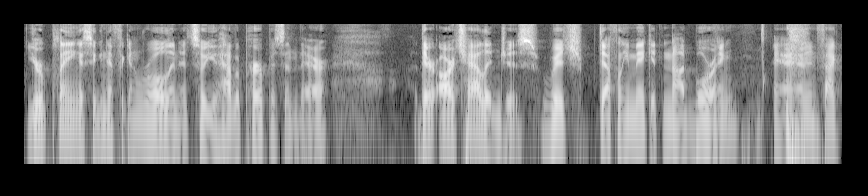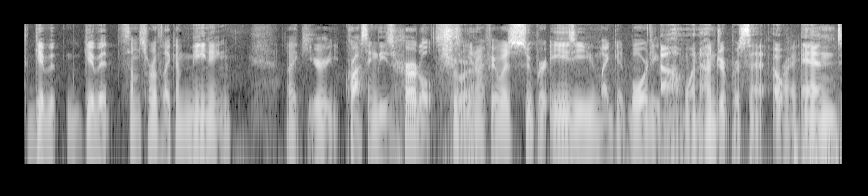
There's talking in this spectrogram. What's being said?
you're playing a significant role in it. So you have a purpose in there. There are challenges which definitely make it not boring, and in fact give it give it some sort of like a meaning. Like you're crossing these hurdles. Sure. You know, if it was super easy, you might get bored. Even. Ah, 100%. Oh, Right. and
